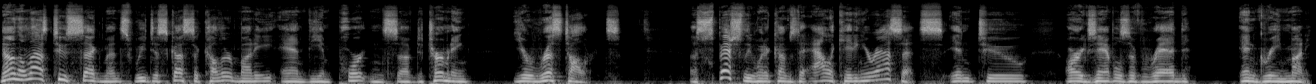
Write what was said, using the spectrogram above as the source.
Now, in the last two segments, we discussed the color of money and the importance of determining your risk tolerance, especially when it comes to allocating your assets into our examples of red and green money.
